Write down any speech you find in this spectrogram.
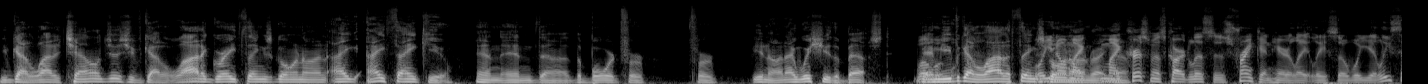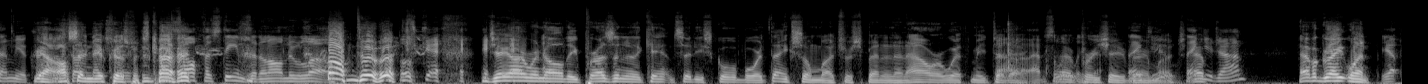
You've got a lot of challenges. You've got a lot of great things going on. I, I thank you and and uh, the board for for you know, and I wish you the best. Well, mean, you've got a lot of things Well, you going know, my, on right now. my now. Christmas card list is shrinking here lately, so will you at least send me a Christmas I'll card? send you a next year? Christmas My self esteem's at an all new low. I'll do it. okay. J.R. Rinaldi, president of the Canton City School Board. Thanks so much for spending an hour with me today. Uh, absolutely. I appreciate it Thank very you. much. Thank have, you, John. Have a great one. Yep.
